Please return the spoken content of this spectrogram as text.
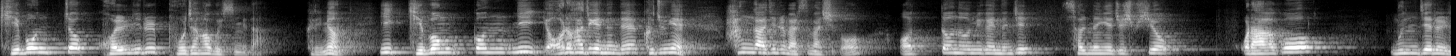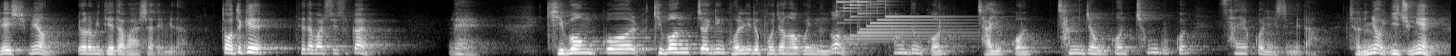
기본적 권리를 보장하고 있습니다. 그러면 이 기본권이 여러 가지가 있는데 그 중에 한 가지를 말씀하시고 어떤 의미가 있는지 설명해 주십시오. 라고 문제를 내시면 여러분이 대답하셔야 됩니다. 자, 어떻게 대답할 수 있을까요? 네. 기본권, 기본적인 권리를 보장하고 있는 건 평등권, 자유권, 참정권, 청구권, 사회권이 있습니다. 저는요, 이 중에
